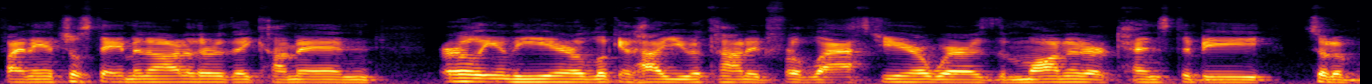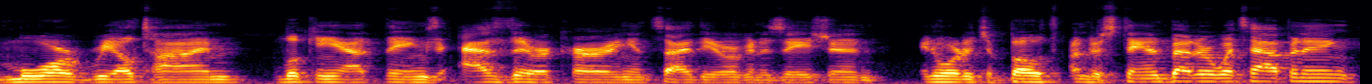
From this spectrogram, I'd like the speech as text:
financial statement auditor, they come in early in the year, look at how you accounted for last year, whereas the monitor tends to be sort of more real time, looking at things as they're occurring inside the organization in order to both understand better what's happening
